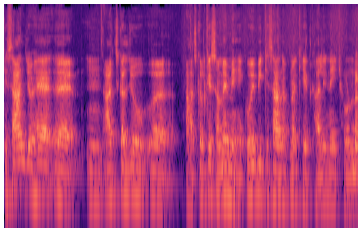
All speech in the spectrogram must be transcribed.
किसान जो है आजकल जो आजकल के समय में है कोई भी किसान अपना खेत खाली नहीं छोड़ना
